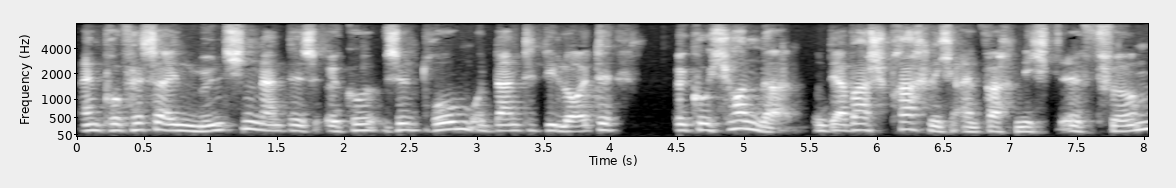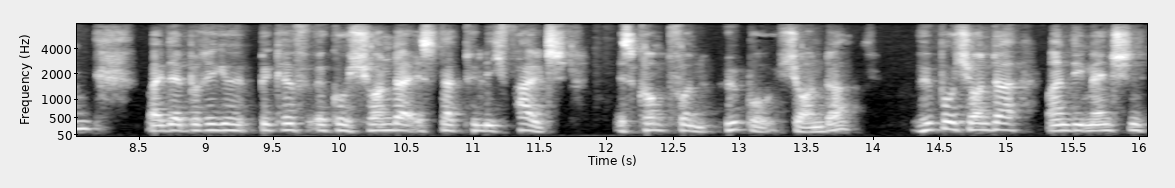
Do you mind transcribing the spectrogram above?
Ein Professor in München nannte es Ökosyndrom und nannte die Leute Ökochonder. Und der war sprachlich einfach nicht äh, firm, weil der Begriff Ökochonder ist natürlich falsch. Es kommt von Hypochonder. Hypochonder waren die Menschen,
